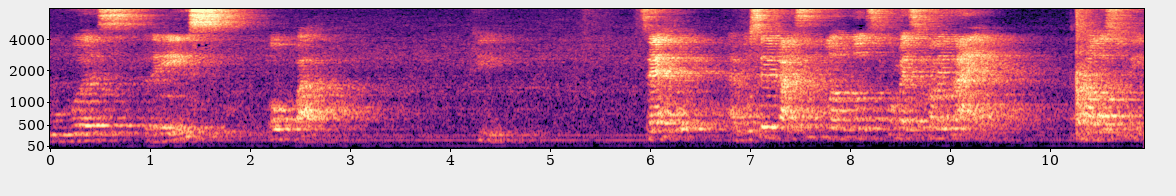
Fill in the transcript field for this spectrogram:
duas, três, opa, aqui, certo? Aí você vai circulando todos que começam com a letra R. Roda subir.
